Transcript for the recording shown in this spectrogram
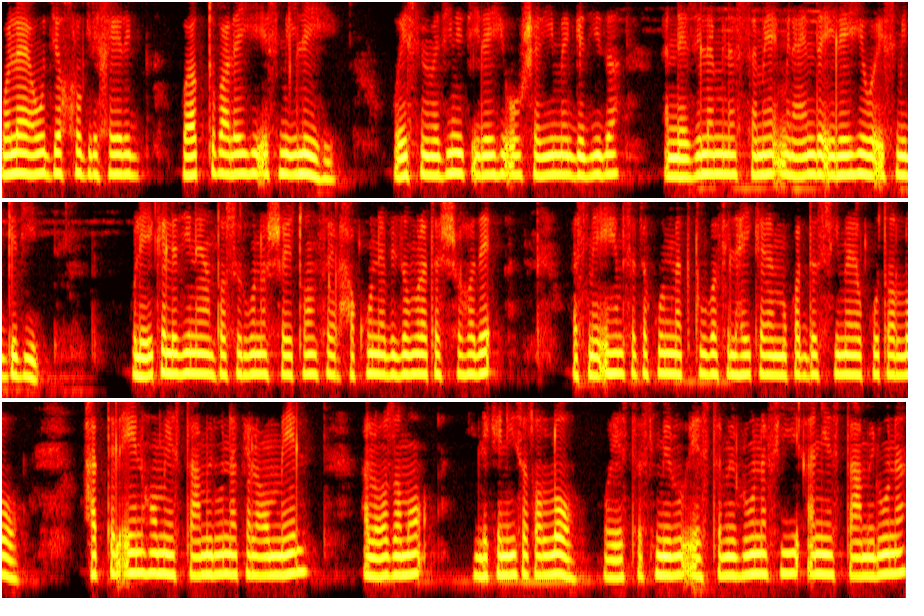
ولا يعود يخرج لخارج وأكتب عليه اسم إلهي واسم مدينة إلهي أورشليم الجديدة النازلة من السماء من عند إلهي واسم الجديد. أولئك الذين ينتصرون الشيطان سيلحقون بزمرة الشهداء أسمائهم ستكون مكتوبة في الهيكل المقدس في ملكوت الله. حتى الآن هم يستعملون كالعمال العظماء لكنيسة الله ويستمرون في أن يستعملون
